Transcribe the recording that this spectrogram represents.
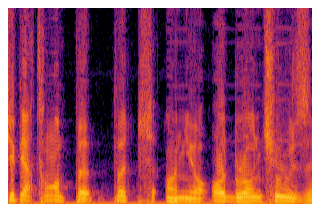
Super Tramp, Put on Your Old Brown Shoes,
